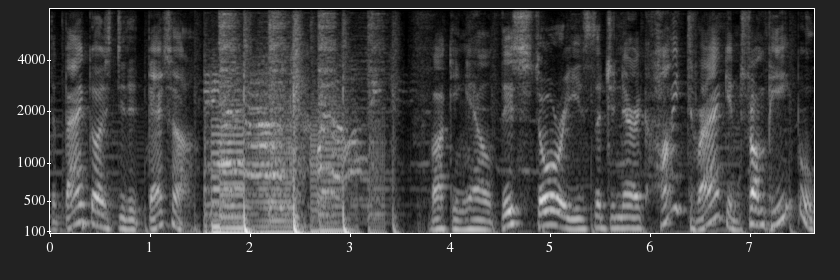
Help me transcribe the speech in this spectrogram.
The bad guys did it better. Fucking hell, this story is the generic hide dragons from people,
